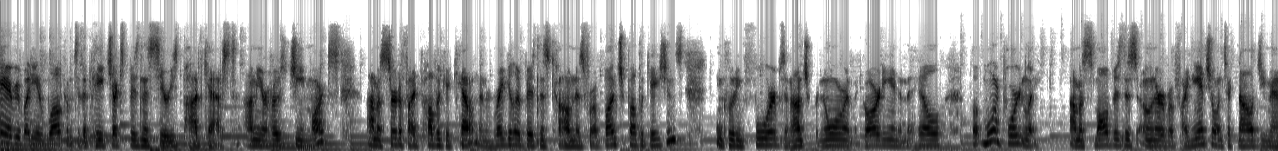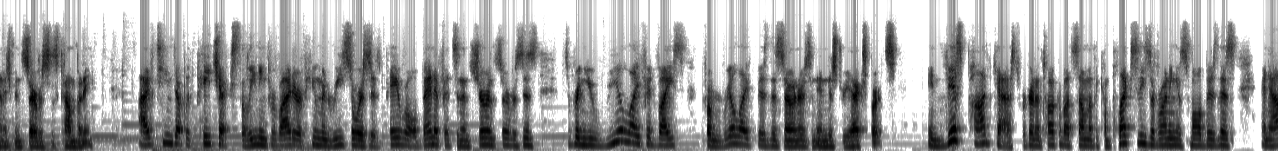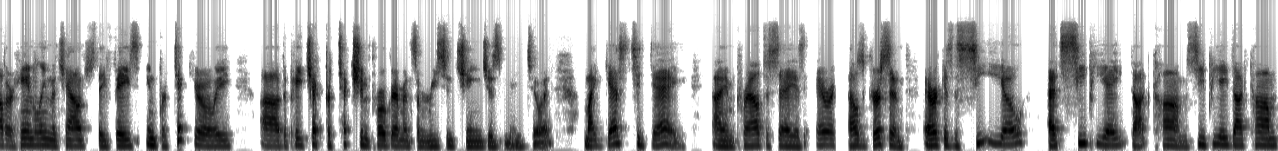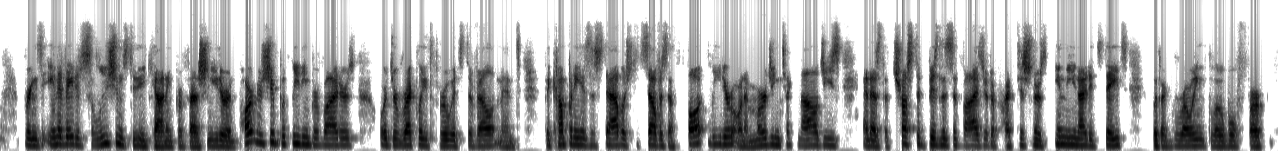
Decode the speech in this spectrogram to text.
Hey, everybody, and welcome to the Paychex Business Series podcast. I'm your host, Gene Marks. I'm a certified public accountant and regular business columnist for a bunch of publications, including Forbes and Entrepreneur and The Guardian and The Hill. But more importantly, I'm a small business owner of a financial and technology management services company. I've teamed up with Paychex, the leading provider of human resources, payroll, benefits, and insurance services, to bring you real life advice from real life business owners and industry experts. In this podcast, we're going to talk about some of the complexities of running a small business and how they're handling the challenges they face, in particularly uh, the Paycheck Protection Program and some recent changes made to it. My guest today, I am proud to say, is Eric Asgeirsson. Eric is the CEO at CPA.com. CPA.com brings innovative solutions to the accounting profession, either in partnership with leading providers or directly through its development. The company has established itself as a thought leader on emerging technologies and as the trusted business advisor to practitioners in the United States with a growing global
